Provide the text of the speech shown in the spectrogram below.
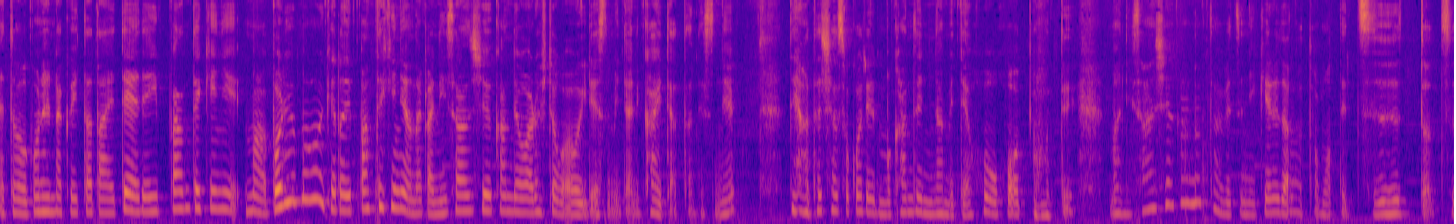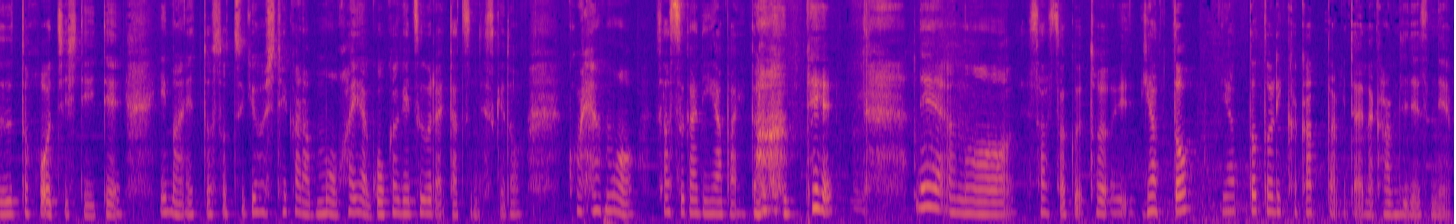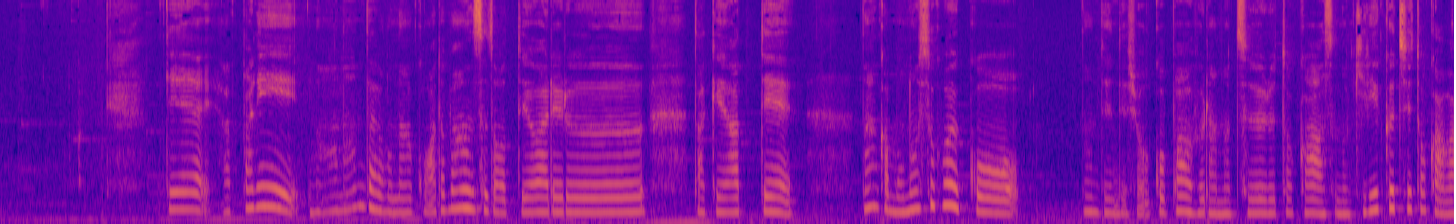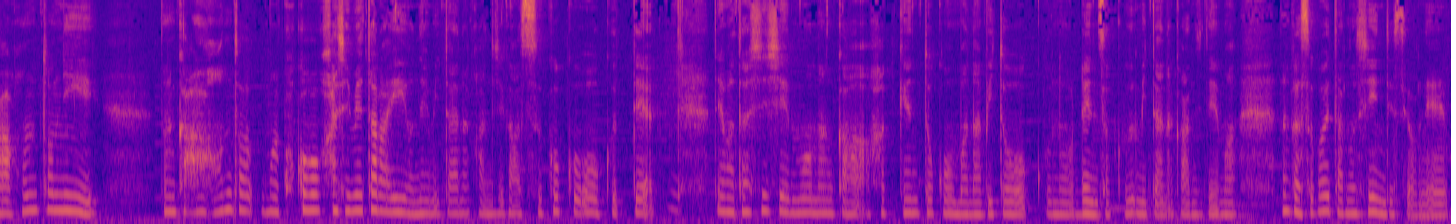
えっと、ご連絡いただいてで一般的にまあボリューム多いけど一般的にはなんか23週間で終わる人が多いですみたいに書いてあったんですねで私はそこでもう完全に舐めてほうほうと思ってまあ23週間だったら別にいけるだろうと思ってずっとずっと放置していて今、えっと、卒業してからもう早5ヶ月ぐらい経つんですけどこれはもうさすがにやばいと思ってであの早速とやっとやっと取り掛かったみたいな感じですね。でやっぱりななんだろうなこうアドバンスドって言われるだけあってなんかものすごいこう何て言うんでしょうこうパワフルなツールとかその切り口とかが本当になんかあ本当、まあ、ここを始めたらいいよねみたいな感じがすごく多くってで私自身もなんか発見とこう学びとこの連続みたいな感じでまあなんかすごい楽しいんですよね。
